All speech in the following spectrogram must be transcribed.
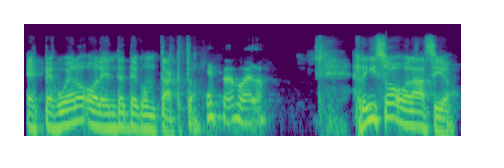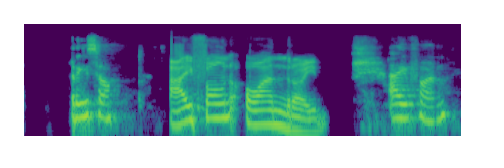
¿Espejuelo o lentes de contacto? Espejuelo. ¿Rizo o lacio? Rizo. ¿iPhone o Android? iPhone.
